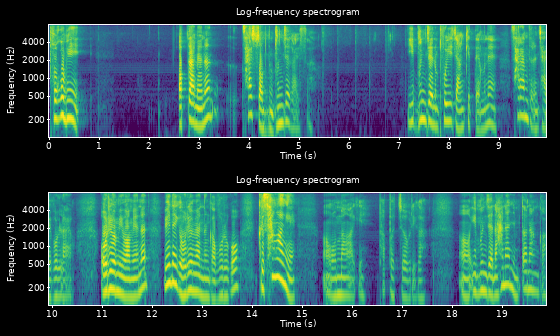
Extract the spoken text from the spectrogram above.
복음이 없다면은 살 수 없는 문제가 있어요. 이 문제는 보이지 않기 때문에 사람들은 잘 몰라요. 어려움이 오면은 왜 내게 어려움이 왔는가 모르고 그 상황에 어, 원망하기 바빴죠 우리가. 어, 이 문제는 하나님 떠난 거.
